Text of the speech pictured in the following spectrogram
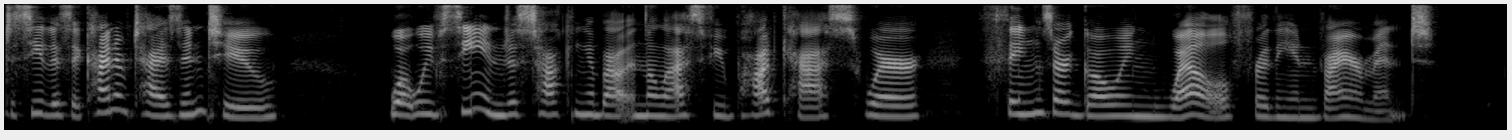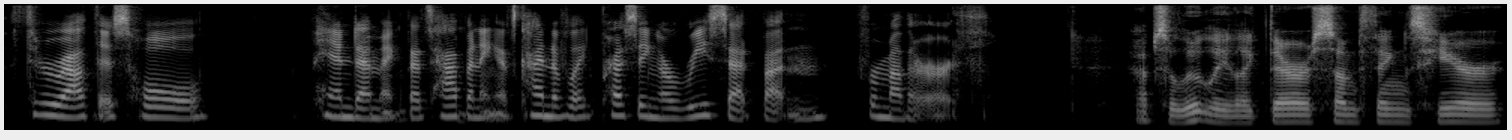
to see this it kind of ties into what we've seen just talking about in the last few podcasts where things are going well for the environment throughout this whole pandemic that's happening. It's kind of like pressing a reset button for Mother Earth. Absolutely. Like there are some things here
